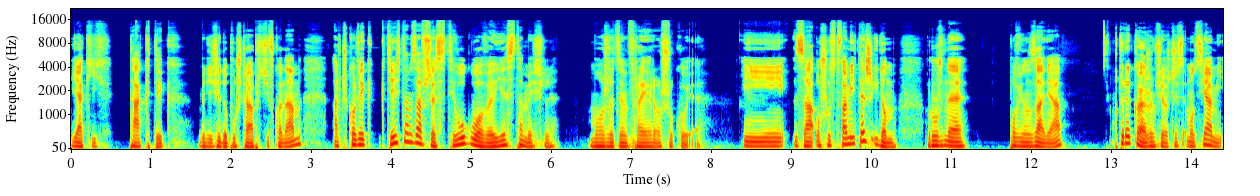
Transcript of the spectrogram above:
jakich taktyk będzie się dopuszczała przeciwko nam, aczkolwiek gdzieś tam zawsze z tyłu głowy jest ta myśl, może ten frajer oszukuje. I za oszustwami też idą różne powiązania, które kojarzą się raczej z emocjami.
